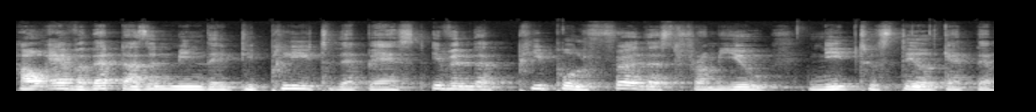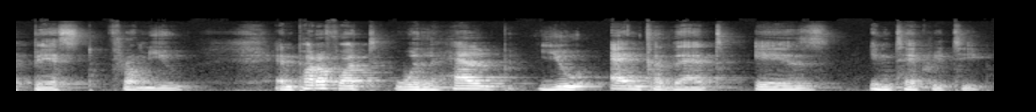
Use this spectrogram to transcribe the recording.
However, that doesn't mean they deplete the best. Even the people furthest from you need to still get the best from you. And part of what will help you anchor that is integrity.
